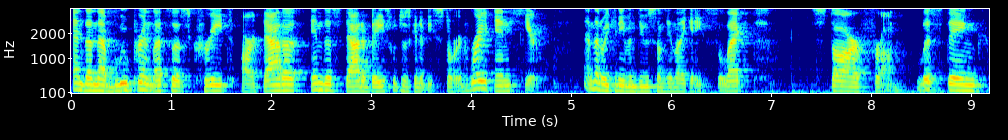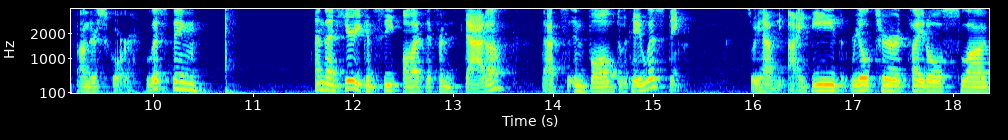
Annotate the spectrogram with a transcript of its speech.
and then that blueprint lets us create our data in this database, which is going to be stored right in here. And then we can even do something like a select star from listing underscore listing. And then here you can see all that different data that's involved with a listing. So we have the ID, the realtor, title, slug,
